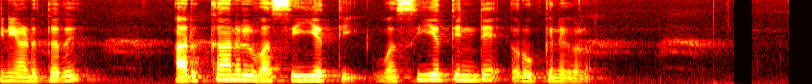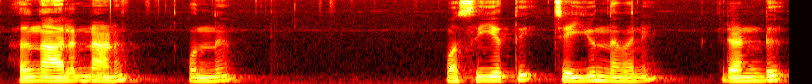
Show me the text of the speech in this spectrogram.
ഇനി അടുത്തത് അർക്കാനുൽ വസീയത്തി വസീയത്തിന്റെ റുക്കനുകൾ. അത് നാലെണ്ണാണ്. ഒന്ന് വസീയത്ത് ചെയ്യുന്നവന്. രണ്ട്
